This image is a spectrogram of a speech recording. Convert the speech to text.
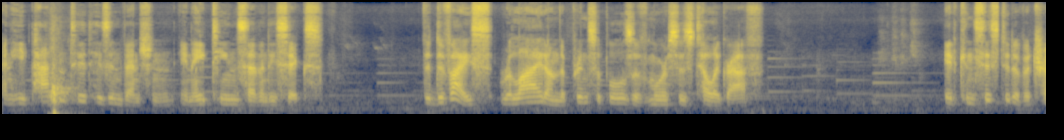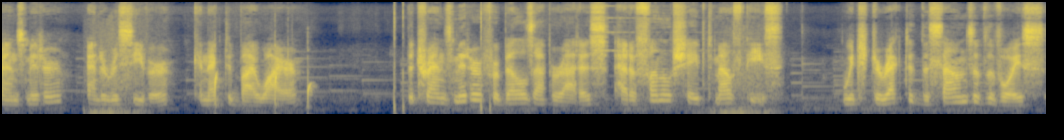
and he patented his invention in 1876. The device relied on the principles of Morse's telegraph. It consisted of a transmitter and a receiver connected by wire. The transmitter for Bell's apparatus had a funnel-shaped mouthpiece, which directed the sounds of the voice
